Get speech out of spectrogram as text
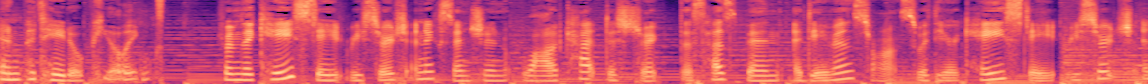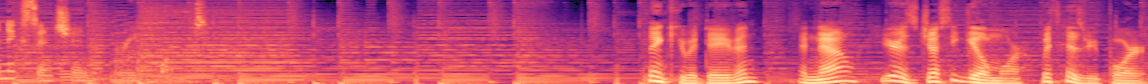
and potato peelings. From the K State Research and Extension Wildcat District, this has been Adaven Scronce with your K State Research and Extension report. Thank you, David. And now, here is Jesse Gilmore with his report.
